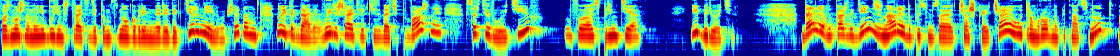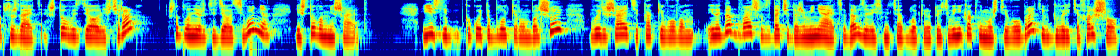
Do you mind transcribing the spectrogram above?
возможно, мы не будем тратить где-то много времени на редактирование или вообще там, ну и так далее. Вы решаете, какие задачи важные, сортируете их в спринте и берете. Далее вы каждый день с Женарой, допустим, за чашкой чая утром ровно 15 минут обсуждаете, что вы сделали вчера, что планируете сделать сегодня и что вам мешает. Если какой-то блокер он большой, вы решаете, как его вам... Иногда бывает, что задача даже меняется, да, в зависимости от блокера. То есть вы никак не можете его убрать, и вы говорите, хорошо,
